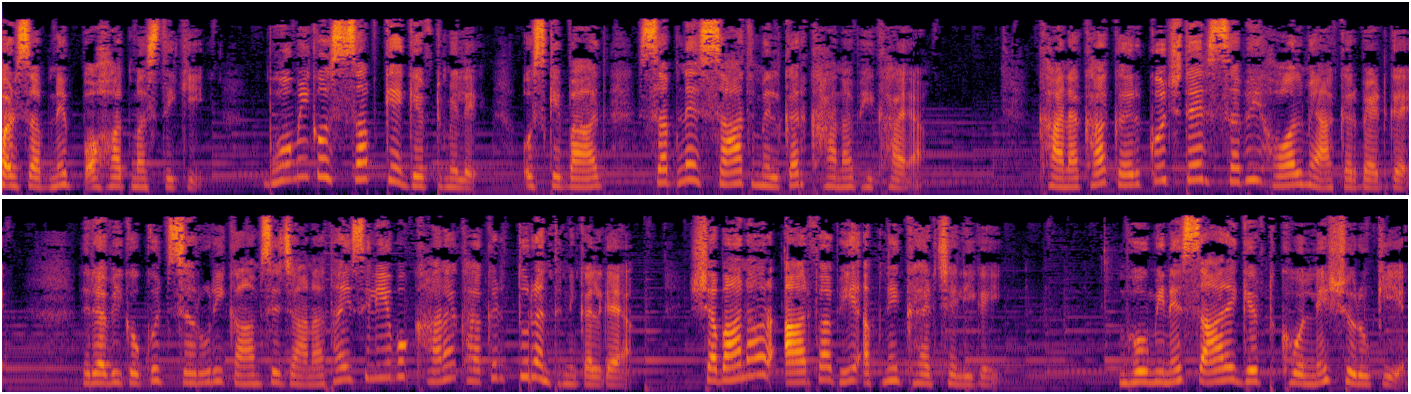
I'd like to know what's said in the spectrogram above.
और सबने बहुत मस्ती की। भूमि को सबके गिफ्ट मिले। उसके बाद सबने साथ मिलकर खाना भी खाया। खाना खाकर कुछ देर सभी हॉल में आकर बैठ गए। रवि को कुछ ज़रूरी काम से जाना था, इसलिए वो खाना खाकर तुरंत निकल गया। शबाना और आरफा भी अपने घर चली गई। भूमि ने सारे गिफ्ट खोलने शुरू किए।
